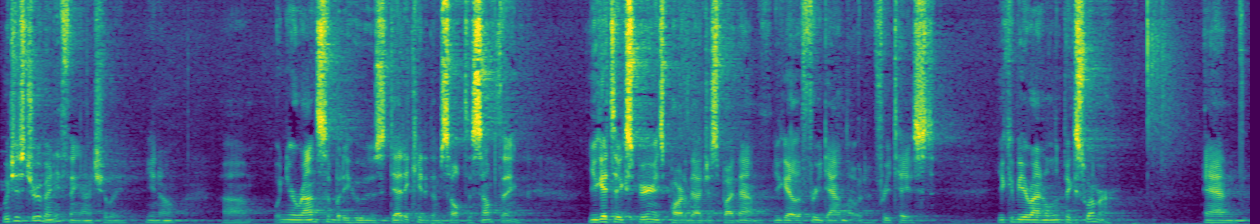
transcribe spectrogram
Which is true of anything, actually. You know, um, when you're around somebody who's dedicated themselves to something, you get to experience part of that just by them. You get a free download, a free taste. You could be around an Olympic swimmer, and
